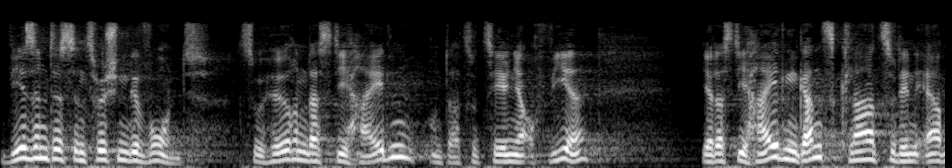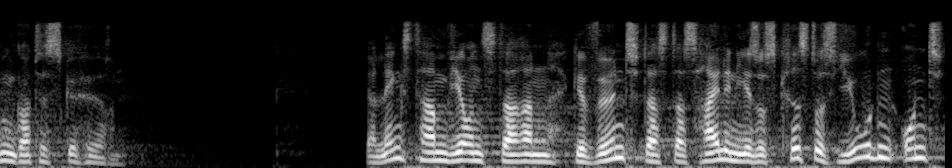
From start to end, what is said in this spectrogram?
Wir sind es inzwischen gewohnt, zu hören, dass die Heiden, und dazu zählen ja auch wir, ja, dass die Heiden ganz klar zu den Erben Gottes gehören. Ja, längst haben wir uns daran gewöhnt, dass das Heil in Jesus Christus Juden und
